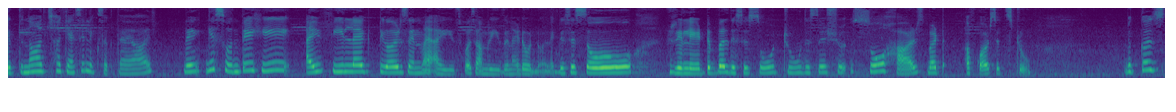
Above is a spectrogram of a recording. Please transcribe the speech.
इतना अच्छा कैसे लिख सकता है यार? लाइक ये सुनते ही I feel like tears in my eyes for some reason I don't know like this is so relatable this is so true this is so harsh but of course it's true because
